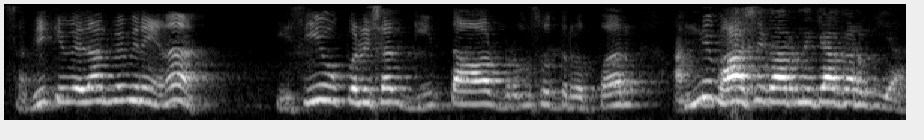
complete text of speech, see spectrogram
सभी के वेदांत में भी नहीं ना? इसी उपनिषद, गीता और ब्रह्मसूत्र पर अन्य भाष्यकार ने क्या कर दिया?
